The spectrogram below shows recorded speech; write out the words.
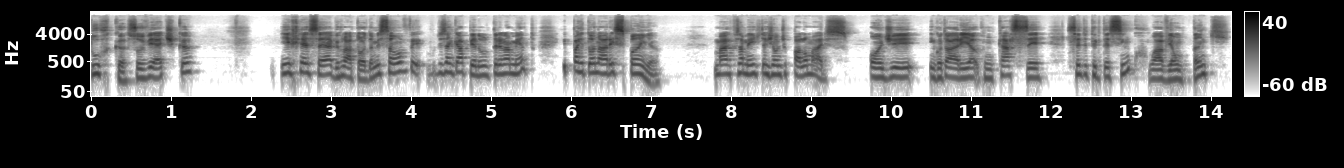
turca soviética e recebe o relatório da missão dizendo que é apenas um treinamento e para retornar à Espanha, mais precisamente na região de Palomares, onde encontraria um KC-135, um avião tanque,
